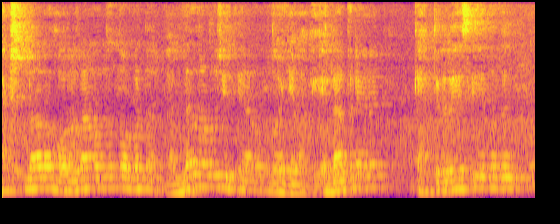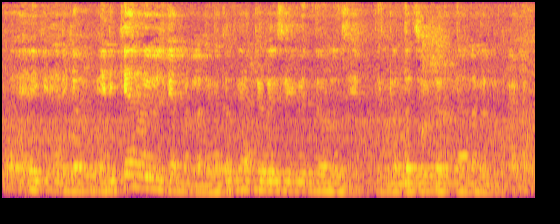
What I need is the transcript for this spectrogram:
ആക്ഷനാണോ ഹൊററാണോ ഒന്നും നോക്കണ്ട. നല്ലതാണോ ചീത്തയാണോ എന്ന് നോക്കിയാൽ മതി. എല്ലാത്തിനും അങ്ങനെ കാറ്റഗറൈസ് ചെയ്യുന്നത് എനിക്ക് എനിക്ക് എനിക്ക് അതിനോട് യോജിക്കാൻ പറ്റില്ല. നിങ്ങൾക്ക് കാറ്റഗറൈസ് ചെയ്യുക എന്തുകൊണ്ടും ചെയ്യാം. നിങ്ങൾ എന്താ ചെയ്യേണ്ടത് ഞാനല്ലല്ലോ പറയുന്നത്.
